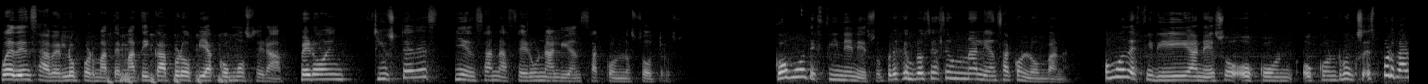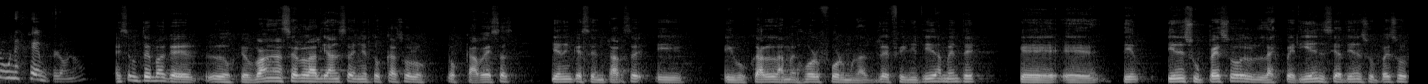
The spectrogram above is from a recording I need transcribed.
pueden saberlo por matemática propia cómo será. Pero si ustedes piensan hacer una alianza con nosotros, ¿Cómo definen eso? Por ejemplo, si hacen una alianza con Lombana, ¿cómo definirían eso o con, o con Rux? Es por dar un ejemplo, ¿no? Es un tema que los que van a hacer la alianza, en estos casos los, cabezas, tienen que sentarse y, buscar la mejor fórmula. Definitivamente que eh, tiene su peso la experiencia, tiene su peso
